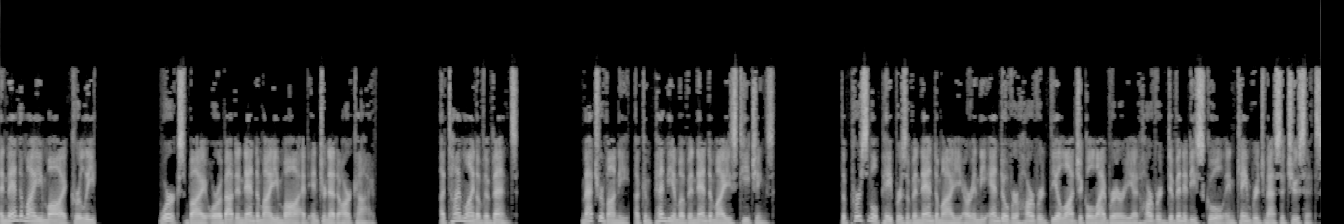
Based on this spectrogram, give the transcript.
Anandamayi Ma at Curlie. Works by or about Anandamayi Ma at Internet Archive. A timeline of events. Matravani, a compendium of Anandamayi's teachings the personal papers of Anandamayi are in the Andover Harvard Theological Library at Harvard Divinity School in Cambridge, Massachusetts.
